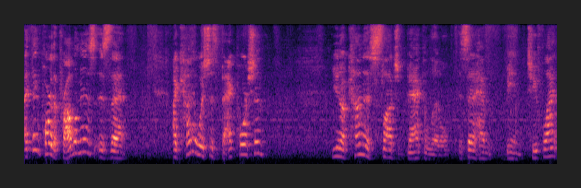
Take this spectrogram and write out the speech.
I think part of the problem is is that I kind of wish this back portion, you know, kind of slouched back a little instead of having being too flat.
